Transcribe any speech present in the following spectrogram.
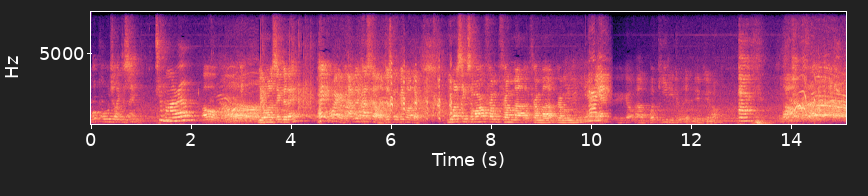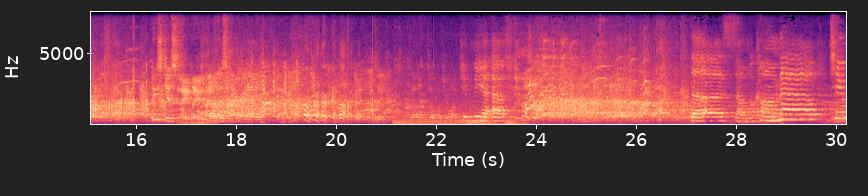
What, what would you like to sing? Tomorrow. Oh. You don't want to sing today? Hey, wait, Abbott Costello, just for the people out there. You want to sing tomorrow from, from, uh, from, uh, from... Yeah. Here you go. Uh, what key do you do it in, do you know? F. These kids today, ladies and gentlemen, this American Idol generation. Give me an F. to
